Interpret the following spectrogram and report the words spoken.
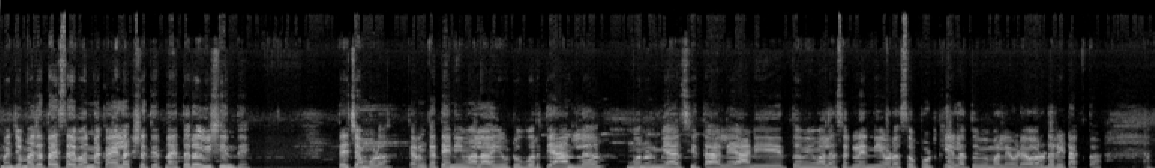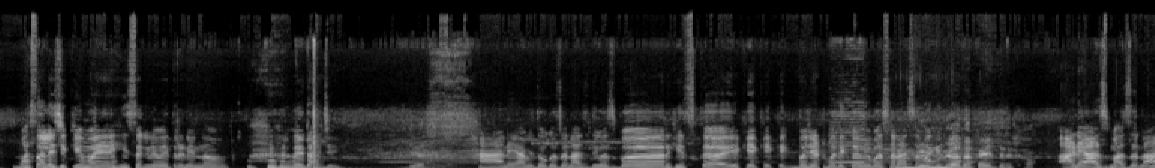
म्हणजे माझ्या ताईसाहेबांना काही लक्षात येत नाही तर रवी शिंदे. त्याच्यामुळं. कारण का त्यांनी मला यूट्यूबवरती आणलं म्हणून मी आज इथं आले आणि तुम्ही मला सगळ्यांनी एवढा सपोर्ट केला तुम्ही मला एवढ्या ऑर्डरी टाकता. मसाल्याची किंमत आहे ही सगळी मैत्रिणींनं. होय दाजी? हा आणि आम्ही दोघं जण आज दिवसभर हीच क एक एक एक एक बजेटमध्ये कमी बसन असं बघितलं. काहीतरी खाऊ. आणि आज माझं ना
